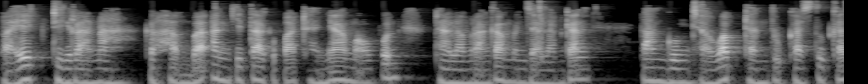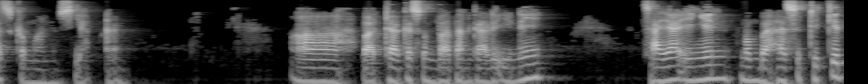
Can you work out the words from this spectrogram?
Baik di ranah kehambaan kita kepadanya maupun dalam rangka menjalankan tanggung jawab dan tugas-tugas kemanusiaan. Uh, pada kesempatan kali ini, saya ingin membahas sedikit,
